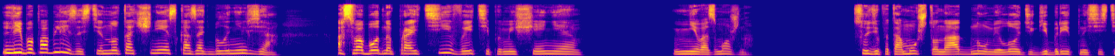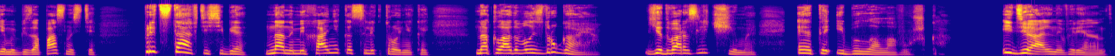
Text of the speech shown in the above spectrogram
либо поблизости, но точнее сказать было нельзя, а свободно пройти в эти помещения невозможно. Судя по тому, что на одну мелодию гибридной системы безопасности, представьте себе, наномеханика с электроникой, накладывалась другая, едва различимая. Это и была ловушка. Идеальный вариант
